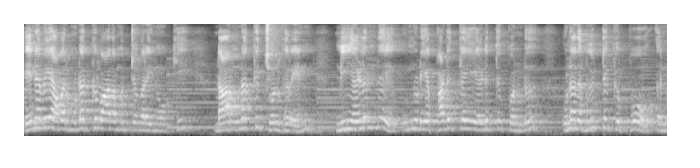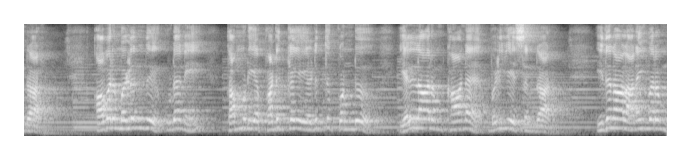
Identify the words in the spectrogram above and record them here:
எனவே அவர் முடக்குவாதமுற்றவரை நோக்கி நான் உனக்கு சொல்கிறேன் நீ எழுந்து உன்னுடைய படுக்கையை எடுத்துக்கொண்டு உனது வீட்டுக்கு போ என்றார். அவரும் எழுந்து உடனே தம்முடைய படுக்கையை எடுத்துக்கொண்டு எல்லாரும் காண வெளியே சென்றார். இதனால் அனைவரும்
